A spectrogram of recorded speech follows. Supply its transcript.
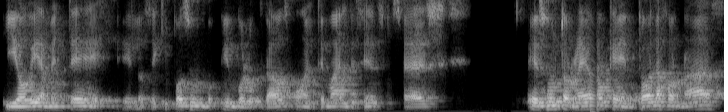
y obviamente eh, los equipos involucrados con el tema del descenso. O sea, es, es un torneo que en todas las jornadas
